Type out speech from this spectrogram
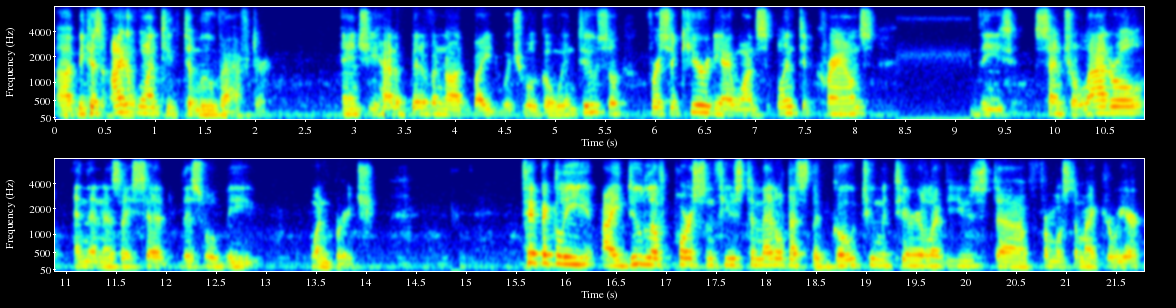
uh, because I don't want teeth to move after. And she had a bit of a knot bite, which we'll go into. So for security, I want splinted crowns, the central lateral, and then as I said, this will be one bridge. Typically, I do love porcelain fused to metal. That's the go-to material I've used uh, for most of my career.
